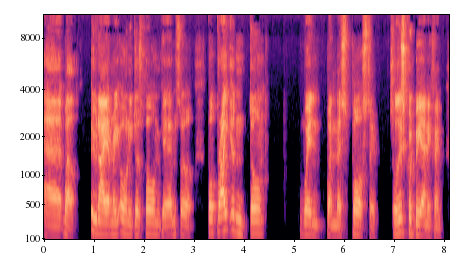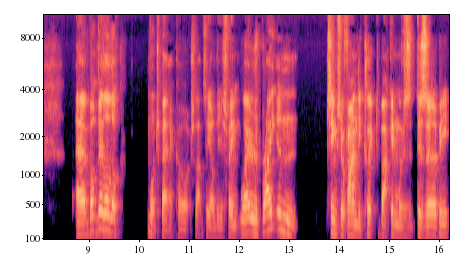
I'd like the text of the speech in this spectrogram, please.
Uh, well, Unai Emery only does home games, so but Brighton don't win when they're supposed to. So this could be anything. Um, but Villa look much better coach. That's the obvious thing. Whereas Brighton seems to have finally clicked back in with De Zerbi.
